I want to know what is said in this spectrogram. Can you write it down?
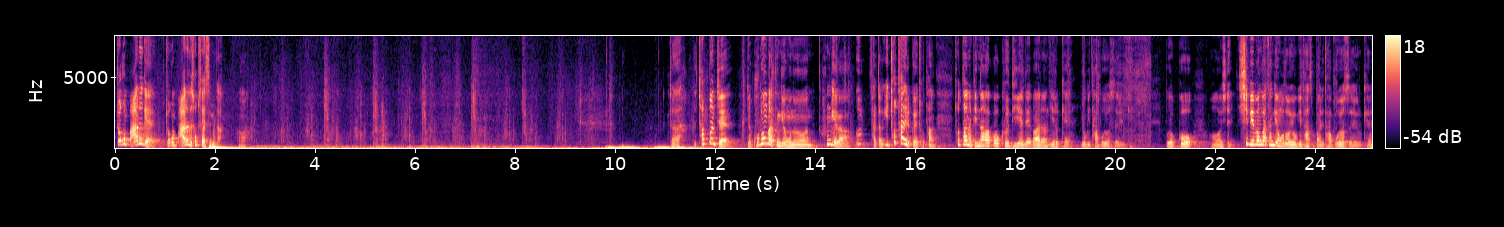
조금 빠르게 조금 빠르게 속사했습니다. 어. 자, 첫 번째 이제 9번 같은 경우는 한 개가 살짝 이 초탄일 거예요. 초탄. 초탄은 빗나갔고 그 뒤에 네 발은 이렇게 여기 다 모였어요. 여기 모였고 어, 12번 같은 경우도 여기 다섯 발이 다 모였어요. 이렇게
